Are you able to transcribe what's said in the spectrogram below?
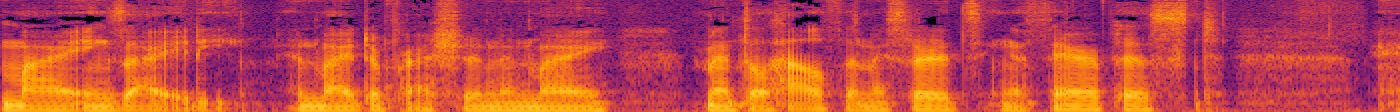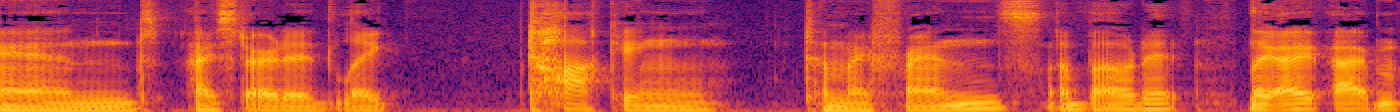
my anxiety and my depression and my mental health and i started seeing a therapist and i started like talking to my friends about it. Like I, I,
